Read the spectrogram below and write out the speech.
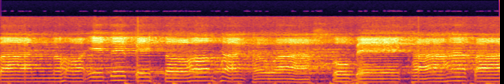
ปันโนอิติปิโสภะคะวาอุเบกขาปา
